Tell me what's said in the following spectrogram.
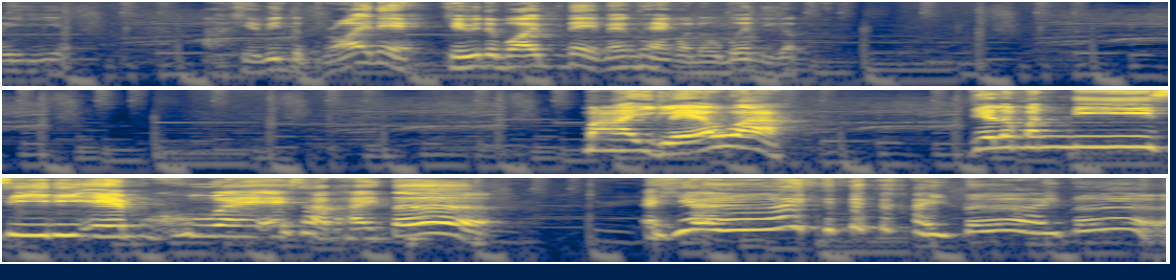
ไว้เฮียอะเควินเดอะบรอยเนี่ยเควินเดอะบอยเนี่ยแม่งแพงกว่าโนเบิลอีกครับ มาอีกแล้วว่ะ เยอรมนี CDM คุยไอสัตว์ไฮเตอร์ไอ้เฮ้ยไฮเตอร์ไฮเตอร์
